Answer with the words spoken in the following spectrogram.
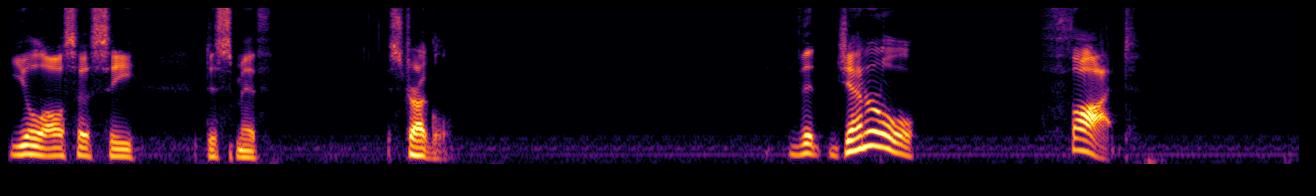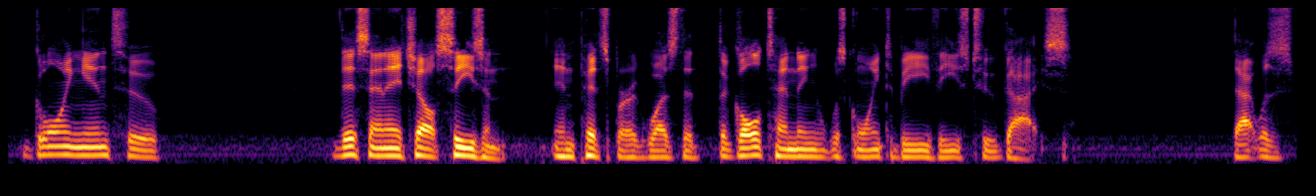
you'll also see DeSmith struggle. The general thought going into this NHL season in Pittsburgh was that the goaltending was going to be these two guys. That was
